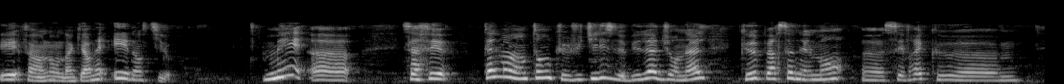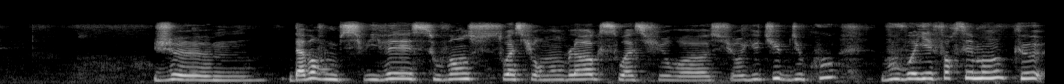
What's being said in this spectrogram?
Et, enfin, non, d'un carnet et d'un stylo. Mais euh, ça fait tellement longtemps que j'utilise le bullet journal que personnellement, euh, c'est vrai que je. D'abord, vous me suivez souvent, soit sur mon blog, soit sur, sur YouTube. Du coup, vous voyez forcément que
